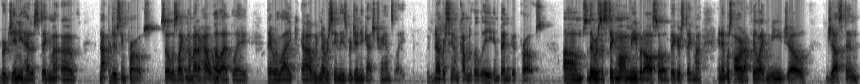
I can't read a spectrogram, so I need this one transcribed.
Virginia had a stigma of not producing pros. So it was like no matter how well I played, they were like, uh, we've never seen these Virginia guys translate. We've never seen them come to the league and been good pros. Um, so there was a stigma on me, but also a bigger stigma, and it was hard. I feel like me, Joe, Justin,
